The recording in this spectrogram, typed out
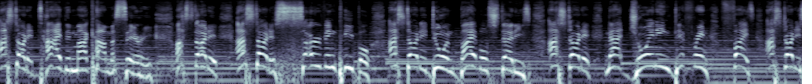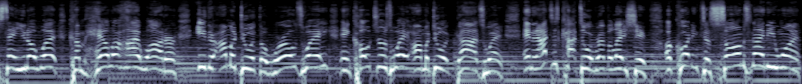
I started tithing my commissary. I started I started serving people. I started doing Bible studies. I started not joining different fights. I started saying, you know what? Come hell or high water, either I'm gonna do it the world's way and culture's way, I'm gonna do it God's way. And then I just got to a revelation. According to Psalms 91,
